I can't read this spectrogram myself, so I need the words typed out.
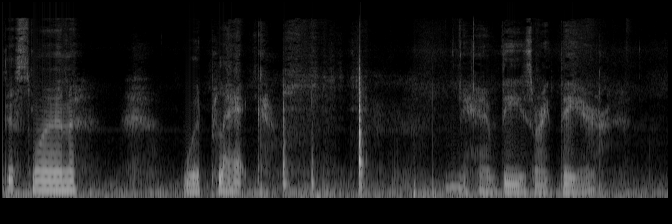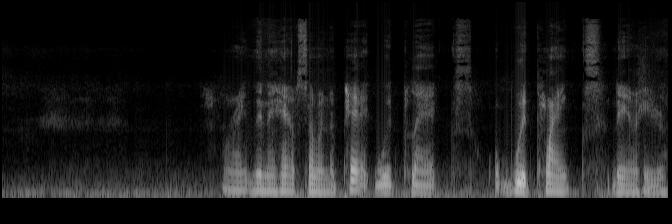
This one wood plaque they have these right there right then they have some of the pack wood plaques wood planks down here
